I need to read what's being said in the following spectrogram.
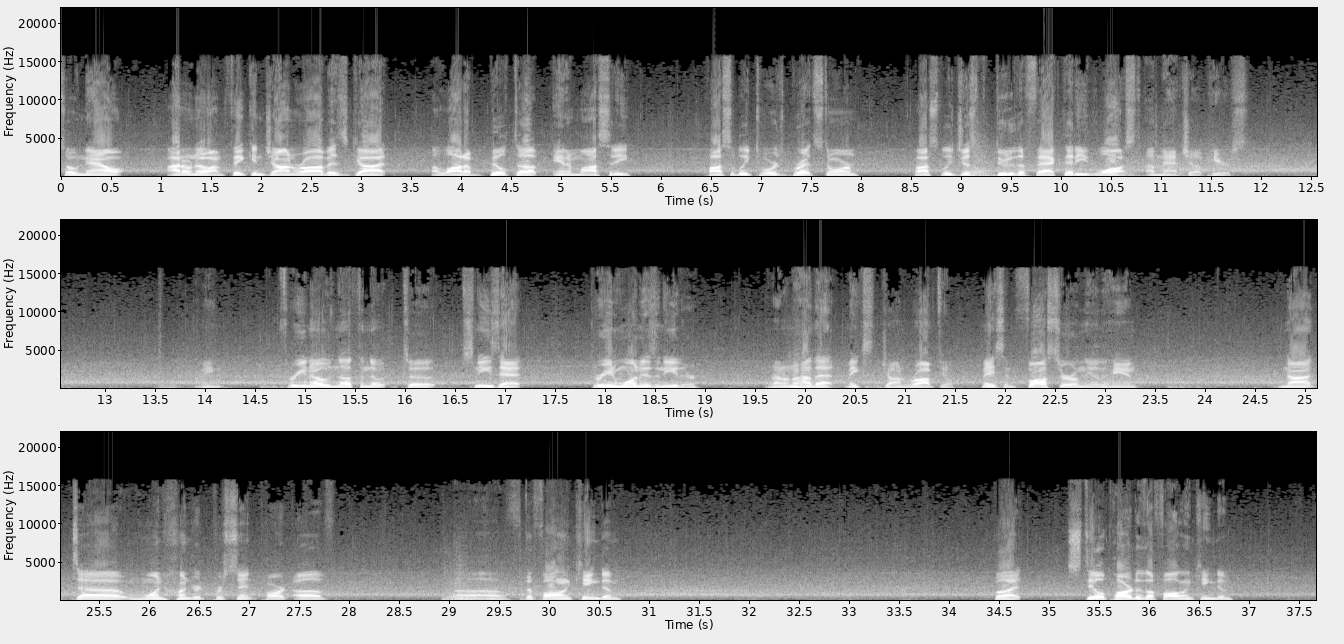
So now, I don't know. I'm thinking John Robb has got a lot of built up animosity, possibly towards Brett Storm, possibly just due to the fact that he lost a matchup here. I mean, 3 0 is nothing to, to sneeze at. 3 and 1 isn't either. And I don't know how that makes John Robb feel. Mason Foster, on the other hand, not uh, 100% part of uh, the Fallen Kingdom, but still part of the Fallen Kingdom.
